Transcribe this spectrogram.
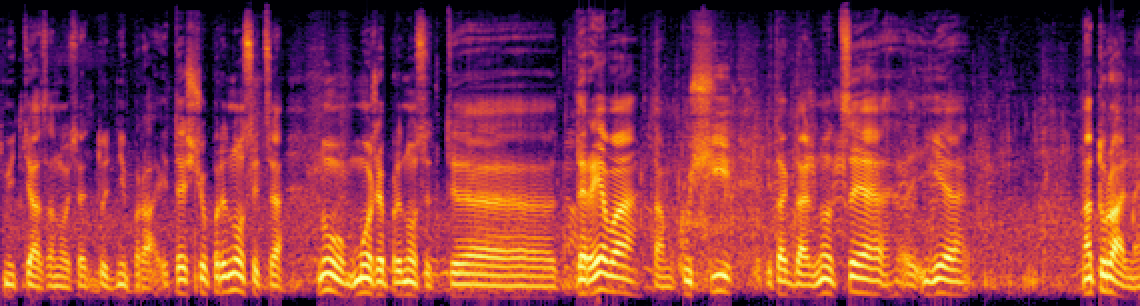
сміття заносять до Дніпра. І те, що приноситься, ну, може приносити е, дерева, там, кущі і так далі. Ну, це є натуральний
